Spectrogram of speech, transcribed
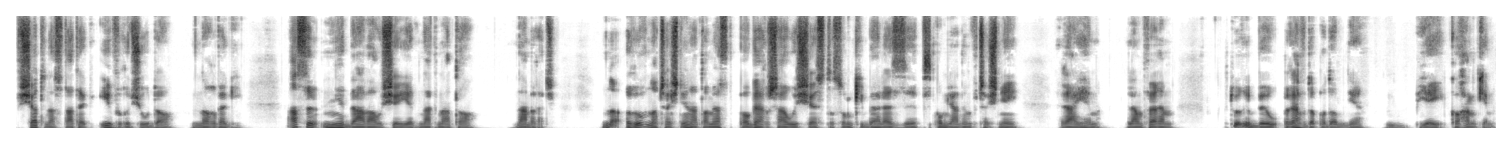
wsiadł na statek i wrócił do Norwegii. Asl nie dawał się jednak na to nabrać. No, równocześnie natomiast pogarszały się stosunki Bele z wspomnianym wcześniej Rajem Lamferem, który był prawdopodobnie jej kochankiem.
